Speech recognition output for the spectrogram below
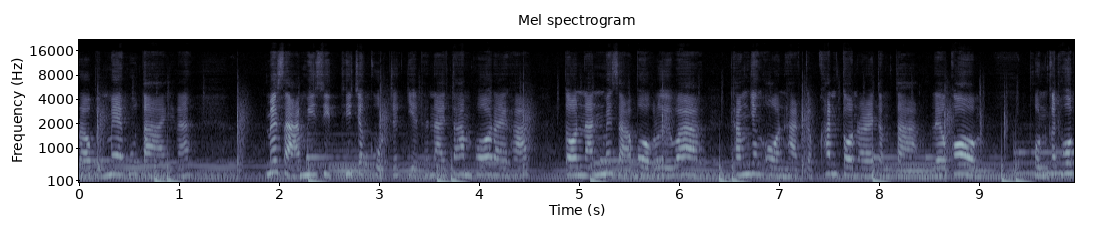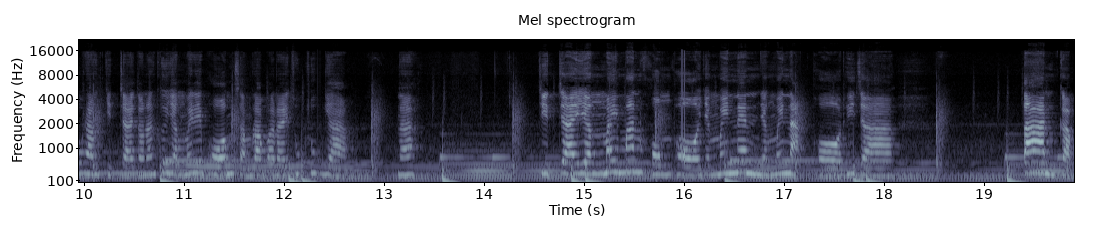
เราเป็นแม่ผู้ตายนะแม่สามีสิทธิ์ที่จะโกรธจะเกลียดทนายตั้มเพราะอะไรคะตอนนั้นแม่สาบอกเลยว่าทั้งยังอ่อนหัดกับขั้นตอนอะไรต่างๆ แล้วก็ผลกระทบทางจิตใจตอนนั้นคือยังไม่ได้พร้อมสำหรับอะไรทุกๆอย่างนะจิตใจยังไม่มั่นคงพอยังไม่แน่นยังไม่หนักพอที่จะ ต้านกับ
